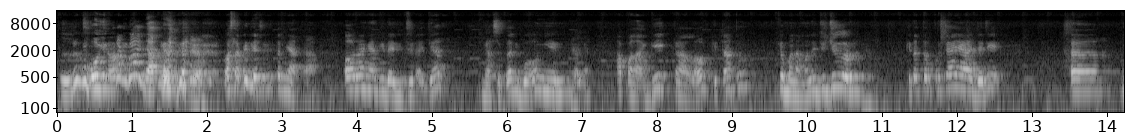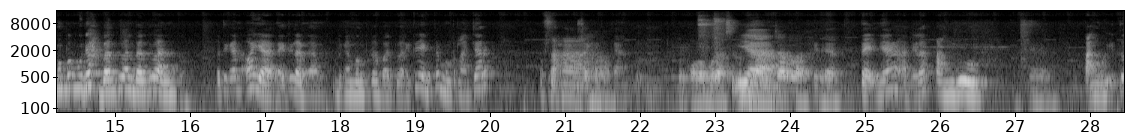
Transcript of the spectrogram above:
lu ngebohongin orang banyak gitu kan. Iya. pas tapi dia sendiri ternyata orang yang tidak jujur aja nggak suka dibohongin gitu Ya. kan. Apalagi kalau kita tuh ke mana-mana jujur. Ya. kita terpercaya. Jadi eh, mempermudah bantuan-bantuan. Berarti kan oh ya nah itulah dengan- dengan mempermudah bantuan itu yang kita memperlancar usaha, Usaha. gitu kan Berkolaborasi lebih Iya. lancar lah. gitu. Iya. T-nya adalah tangguh Oke. tangguh itu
